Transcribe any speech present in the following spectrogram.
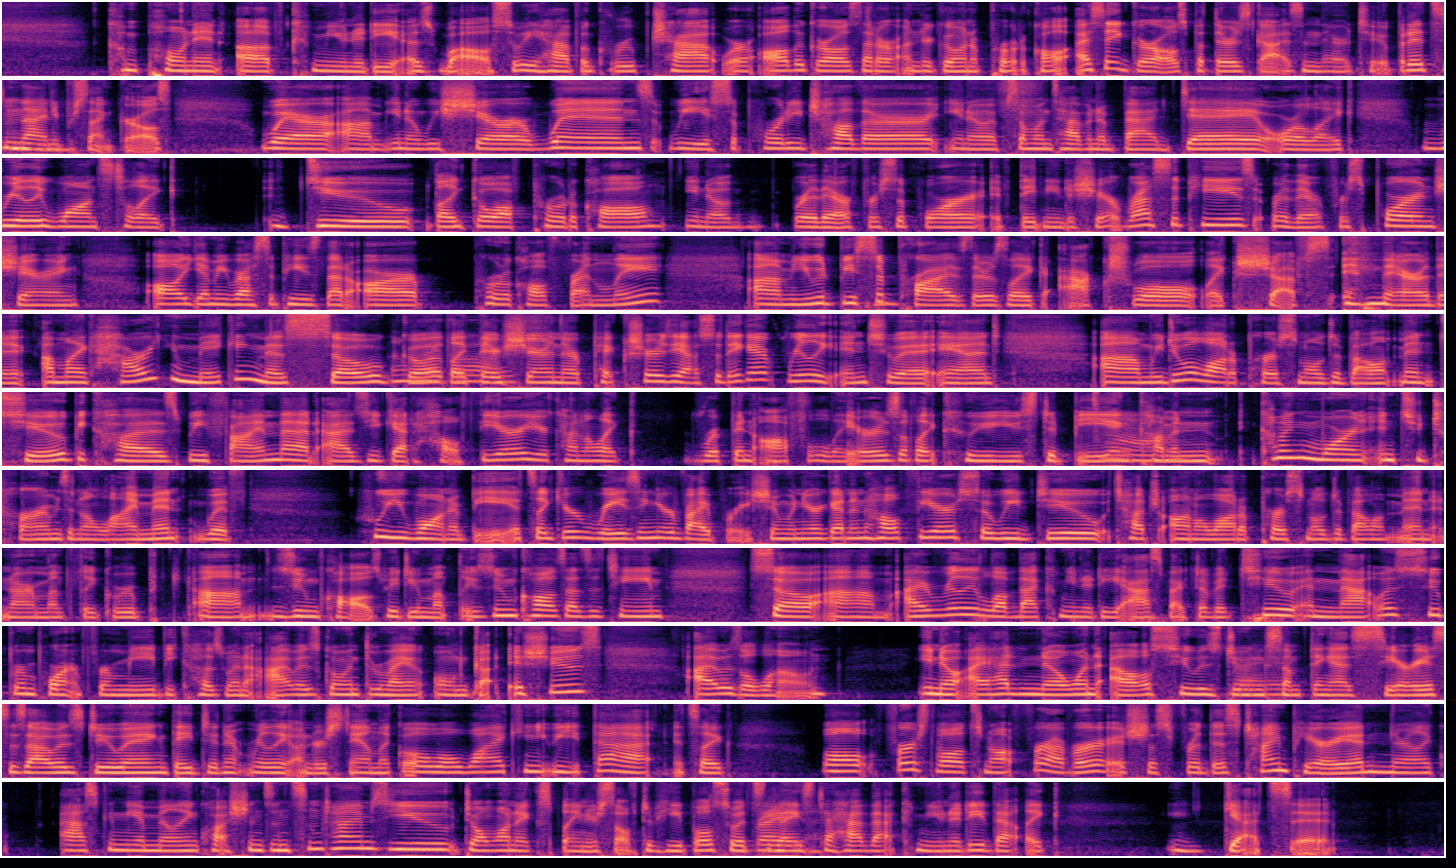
component of community as well. So we have a group chat where all the girls that are undergoing a protocol, I say girls, but there's guys in there too, but it's 90% girls, where, um, you know, we share our wins, we support each other. You know, if someone's having a bad day or like really wants to like, do like go off protocol you know we're there for support. If they need to share recipes we're there for support and sharing all yummy recipes that are protocol friendly. Um, you would be surprised there's like actual like chefs in there that i'm like how are you making this so good? Like they're sharing their pictures. Yeah so they get really into it and um, we do a lot of personal development too because we find that as you get healthier you're kind of like ripping off layers of like who you used to be and coming coming more into terms and alignment with who you want to be. It's like you're raising your vibration when you're getting healthier. So we do touch on a lot of personal development in our monthly group um, Zoom calls. We do monthly Zoom calls as a team. So um, I really love that community aspect of it too. And that was super important for me because when I was going through my own gut issues, I was alone. You know, I had no one else who was doing Right. something as serious as I was doing. They didn't really understand, like, oh, well, why can you eat that? It's like, well, first of all, it's not forever. It's just for this time period. And they're like asking me a million questions. And sometimes you don't want to explain yourself to people. So it's Right. nice to have that community that like gets it.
